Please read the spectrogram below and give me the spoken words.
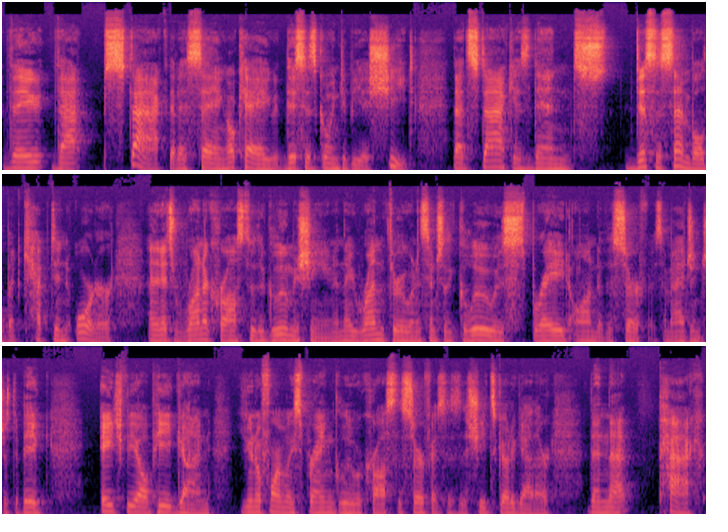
they that stack that is saying, okay, this is going to be a sheet. That stack is then disassembled but kept in order, and then it's run across through the glue machine, and they run through, and essentially glue is sprayed onto the surface. Imagine just a big HVLP gun uniformly spraying glue across the surface as the sheets go together. Then that pack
